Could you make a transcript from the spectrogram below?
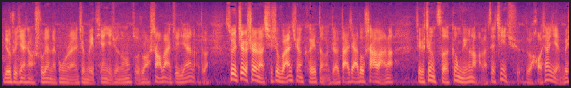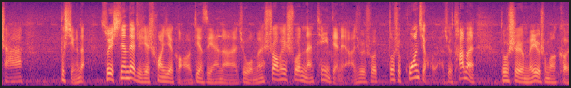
流水线上熟练的工人，这每天也就能组装上万支烟了，对吧？所以这个事儿呢，其实完全可以等着大家都杀完了，这个政策更明朗了再进去，对吧？好像也没啥不行的。所以现在这些创业搞电子烟呢，就我们稍微说难听一点点啊，就是说都是光脚的，就他们都是没有什么可，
